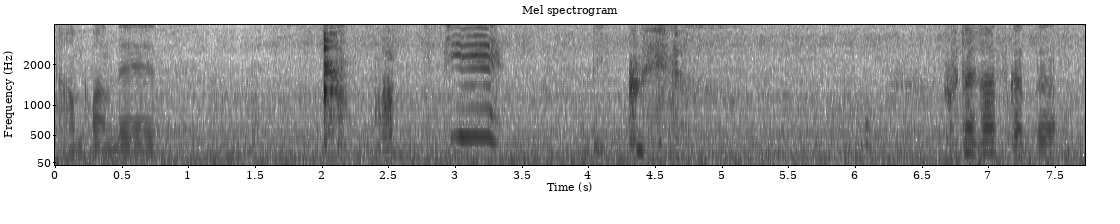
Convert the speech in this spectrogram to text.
短パンです。あっちびっくりした。蓋が熱かった。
